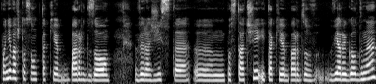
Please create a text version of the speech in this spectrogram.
ponieważ to są takie bardzo wyraziste postaci i takie bardzo wiarygodne.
